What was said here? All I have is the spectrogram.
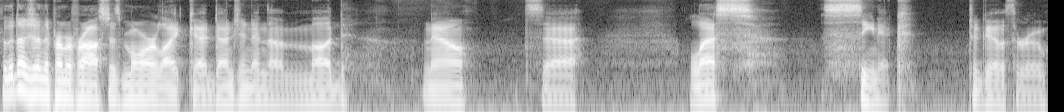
So the dungeon in the permafrost is more like a dungeon in the mud now. It's uh, less scenic to go through.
